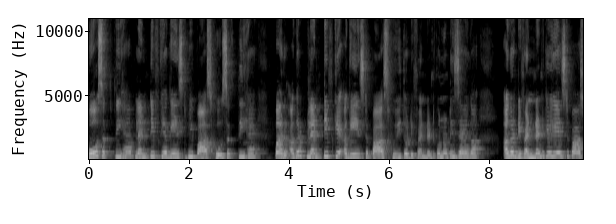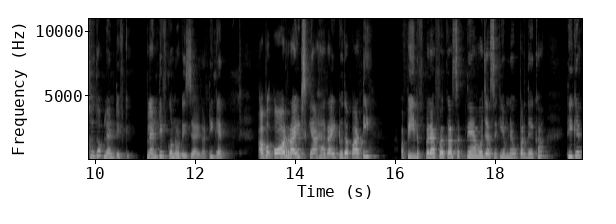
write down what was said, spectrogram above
हो सकती है प्लेंटिफ के अगेंस्ट भी पास हो सकती है, पर अगर प्लेंटिफ के अगेंस्ट पास हुई तो डिफेंडेंट को नोटिस जाएगा। अगर डिफेंडेंट के अगेंस्ट पास हुई तो प्लेंटिफ प्लेंटिफ को नोटिस जाएगा, ठीक है? अब और राइट्स क्या है? Right to the party appeal prefer कर सकते हैं वो, जैसे कि हमने ऊपर देखा, ठीक है?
